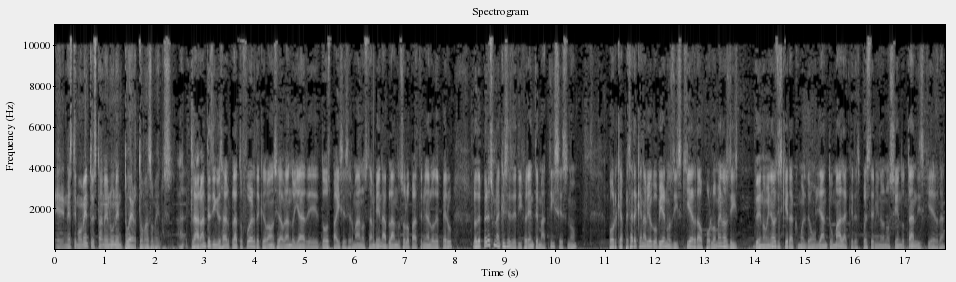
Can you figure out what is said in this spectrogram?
en este momento están en un entuerto más o menos. Ah, claro, antes de ingresar al plato fuerte, que vamos a ir hablando ya de dos países hermanos también, hablando solo para terminar lo de Perú. Lo de Perú es una crisis de diferentes matices, ¿no? Porque a pesar de que han habido gobiernos de izquierda, o por lo menos denominados de izquierda, como el de Ollantumala, que después terminó no siendo tan de izquierda,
